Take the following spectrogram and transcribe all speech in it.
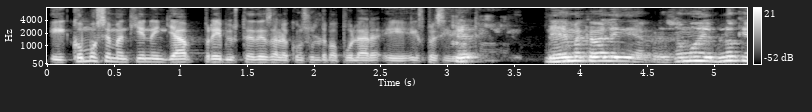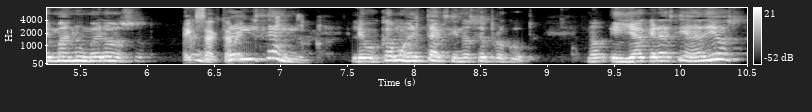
Eh, ¿Cómo se mantienen ya previo ustedes a la consulta popular, eh, expresidente? Déjeme acabar la idea, pero somos el bloque más numeroso. Exactamente. Le buscamos el taxi, no se preocupe. ¿no? Y ya gracias a Dios,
